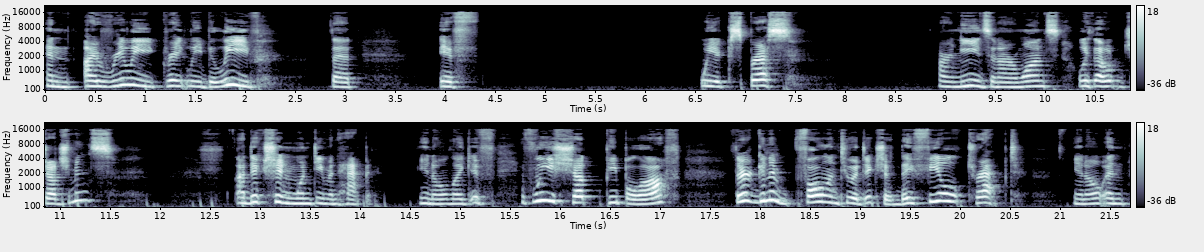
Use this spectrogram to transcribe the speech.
And I really greatly believe that if we express our needs and our wants without judgments, addiction wouldn't even happen. You know, like if if we shut people off, they're going to fall into addiction. They feel trapped. You know, and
